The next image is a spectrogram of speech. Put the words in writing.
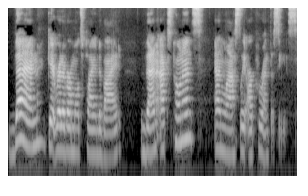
Then get rid of our multiply and divide, then exponents, and lastly our parentheses.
